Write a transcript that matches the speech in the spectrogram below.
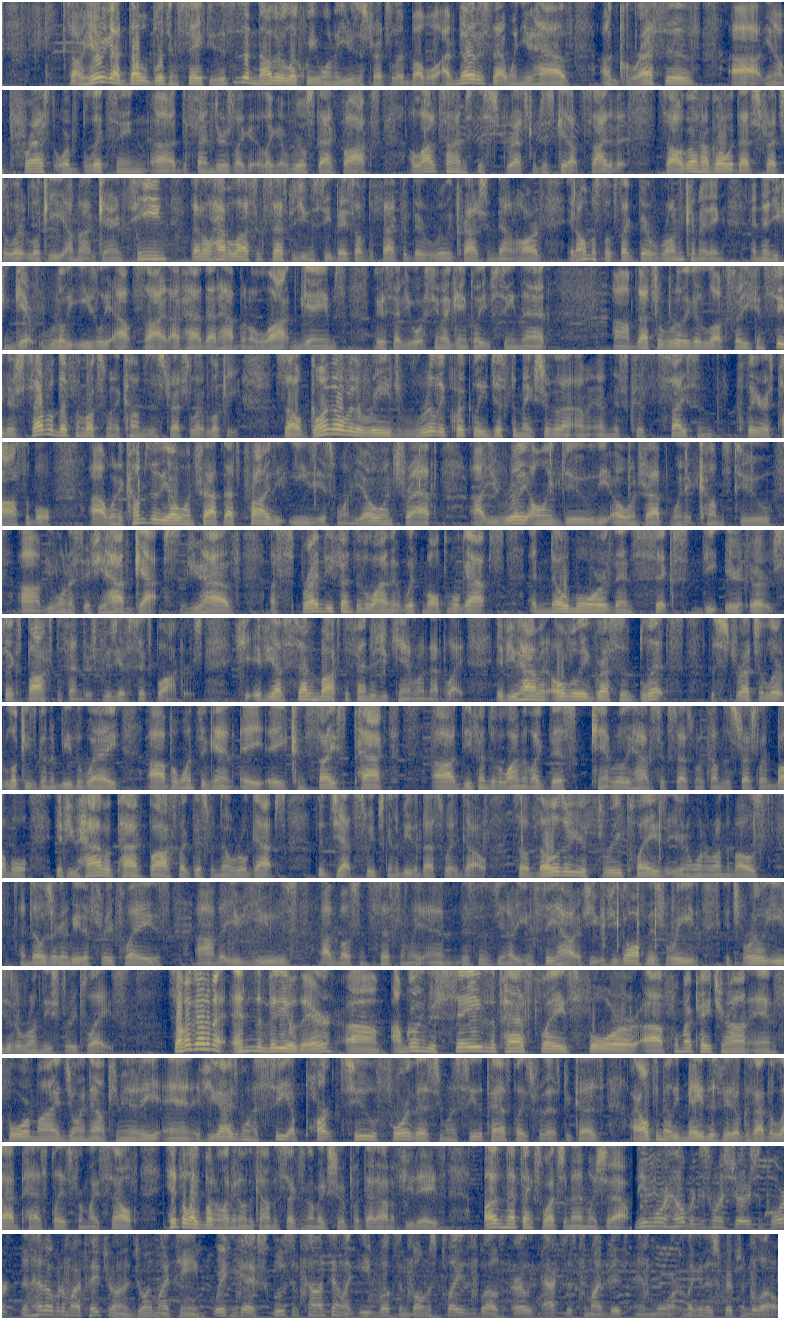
So here we got double blitzing safety. This is another look where you want to use a stretch alert bubble. I've noticed that when you have aggressive, uh, you know, pressed or blitzing uh, defenders, like like a real stacked box, a lot of times the stretch will just get outside of it. So I'll go and I'll go with that stretch alert looky. I'm not guaranteeing that it'll have a lot of success, but you can see based off the fact that they're really crashing down hard, it almost looks like they're run committing, and then you can get really easily outside. I've had that happen a lot in games. Like I said, if you see my gameplay, you've seen that. Um, that's a really good look. So you can see there's several different looks when it comes to stretch alert looky. So going over the reads really quickly just to make sure that I'm, I'm as concise and clear as possible. Uh, when it comes to the 0-1 trap, that's probably the easiest one. The 0-1 trap, uh, you really only do the 0-1 trap when it comes to, um, you want to, if you have gaps. If you have a spread defensive alignment with multiple gaps and no more than six, or six box defenders because you have six blockers. If you have seven box defenders, you can't run that play. If you have an overly aggressive blitz, the stretch alert looky is going to be the way. Uh, but once again, a, a concise, packed uh, defensive alignment like this can't really have success when it comes to stretch alert bubble. If you have a packed box like this with no real gaps, the jet sweep is going to be the best way to go. So those are your three plays that you're going to want to run the most, and those are going to be the three plays um, that you use uh, the most consistently. And this is, you know, you can see how if you if you go off this read, it's really easy to run these three plays. So I'm going to end the video there. Um, I'm going to save the past plays for uh, for my Patreon and for my Join Now community. And if you guys want to see a part two for this, you want to see the past plays for this, because I ultimately made this video because I had the lab past plays for myself. Hit the like button let me know in the comment section. I'll make sure to put that out in a few days. Other than that, thanks for watching, man. Wish it out. Need more help or just want to show your support? Then head over to my Patreon and join my team, where you can get exclusive content like ebooks and bonus plays, as well as early access to my vids and more. Link in the description below.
